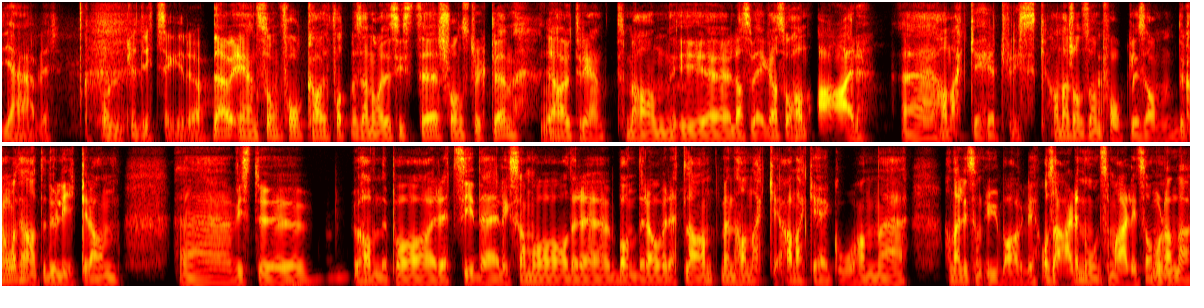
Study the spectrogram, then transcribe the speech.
jævler. Ordentlige drittsekker. Og, Det er jo en som folk har fått med seg nå i det siste, Sean Strickland. Jeg har jo trent med han i eh, Las Vegas, og han er eh, han er ikke helt frisk. Han er sånn som folk liksom Det kan godt hende at du liker han eh, hvis du havner på rett side, liksom, og, og dere bonder over et eller annet, men han er ikke, han er ikke helt god. Han, eh, han er litt sånn ubehagelig. Og så er det noen som er litt sånn hvordan da?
